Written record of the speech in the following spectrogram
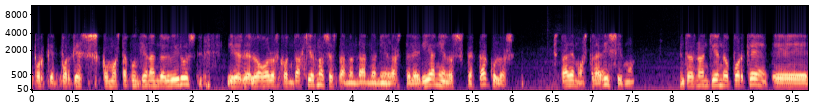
porque, porque es como está funcionando el virus y desde luego los contagios no se están dando ni en la hostelería ni en los espectáculos. Está demostradísimo. Entonces no entiendo por qué eh,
